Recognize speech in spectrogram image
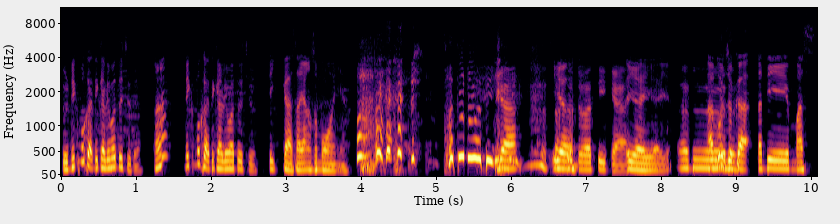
Lu Nick mau gak 357 tuh? Hah? Nick mau gak 357? Tiga sayang semuanya. Satu dua tiga. Iya. Satu dua tiga. Iya iya iya. Aduh. Aku aduh. juga tadi Mas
